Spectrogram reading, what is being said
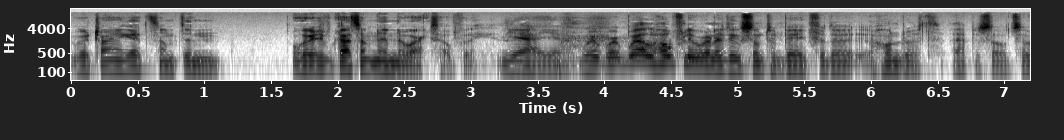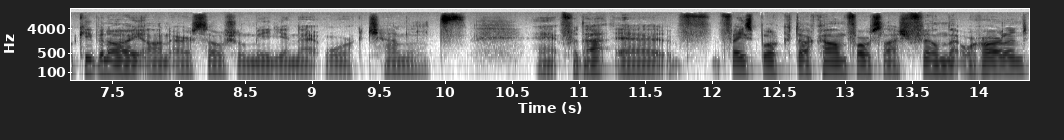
we're trying to get something. We've got something in the works, hopefully. Yeah, yeah. We're, we're, well, hopefully, we're going to do something big for the 100th episode. So keep an eye on our social media network channels uh, for that. Uh, f- Facebook.com forward slash Film Network Ireland,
